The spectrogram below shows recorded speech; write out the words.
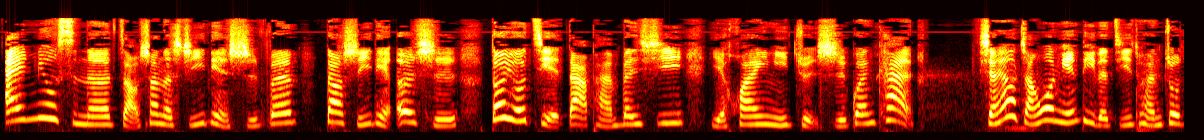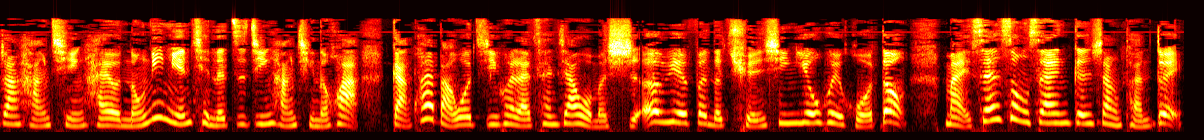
iNews 呢，早上的十一点十分到十一点二十都有解大盘分析，也欢迎你准时观看。想要掌握年底的集团做账行情，还有农历年前的资金行情的话，赶快把握机会来参加我们十二月份的全新优惠活动，买三送三，跟上团队，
